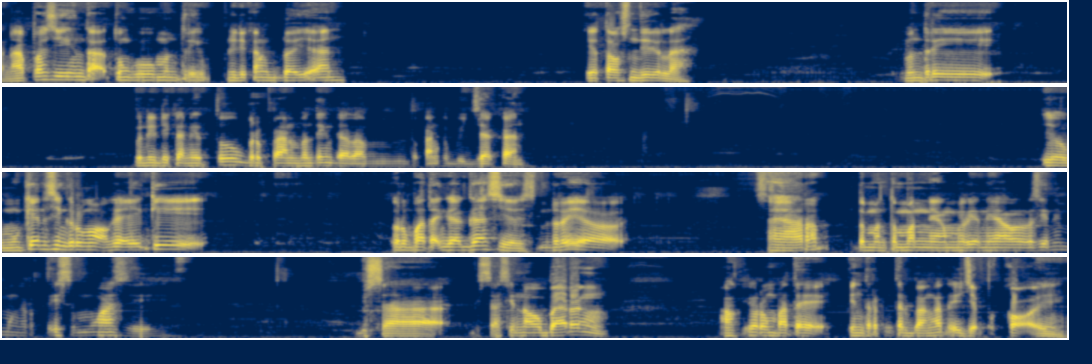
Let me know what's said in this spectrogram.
kenapa sih tak tunggu menteri pendidikan kebudayaan ya tahu sendirilah. Menteri pendidikan itu berperan penting dalam menentukan kebijakan. Yo mungkin sing ngrungok kayak iki rumah gagas ya. Sebenarnya ya saya harap teman-teman yang milenial sini mengerti semua sih. Bisa bisa sinau bareng. Aku orang patek pinter-pinter banget aja pekok ya.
